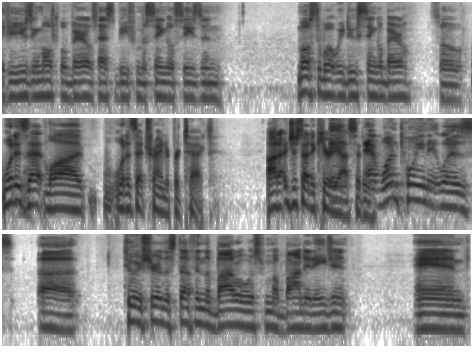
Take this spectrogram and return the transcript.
If you're using multiple barrels, has to be from a single season. Most of what we do single barrel. So What is that law? What is that trying to protect? Out of- just out of curiosity. At one point, it was uh, to ensure the stuff in the bottle was from a bonded agent, and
